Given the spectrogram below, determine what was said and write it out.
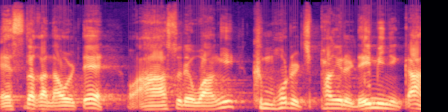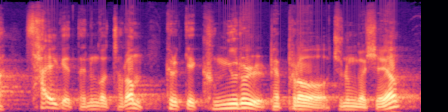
에스더가 나올 때 아수의 왕이 금호를 지팡이를 내미니까 살게 되는 것처럼 그렇게 긍휼을 베풀어 주는 것이에요.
